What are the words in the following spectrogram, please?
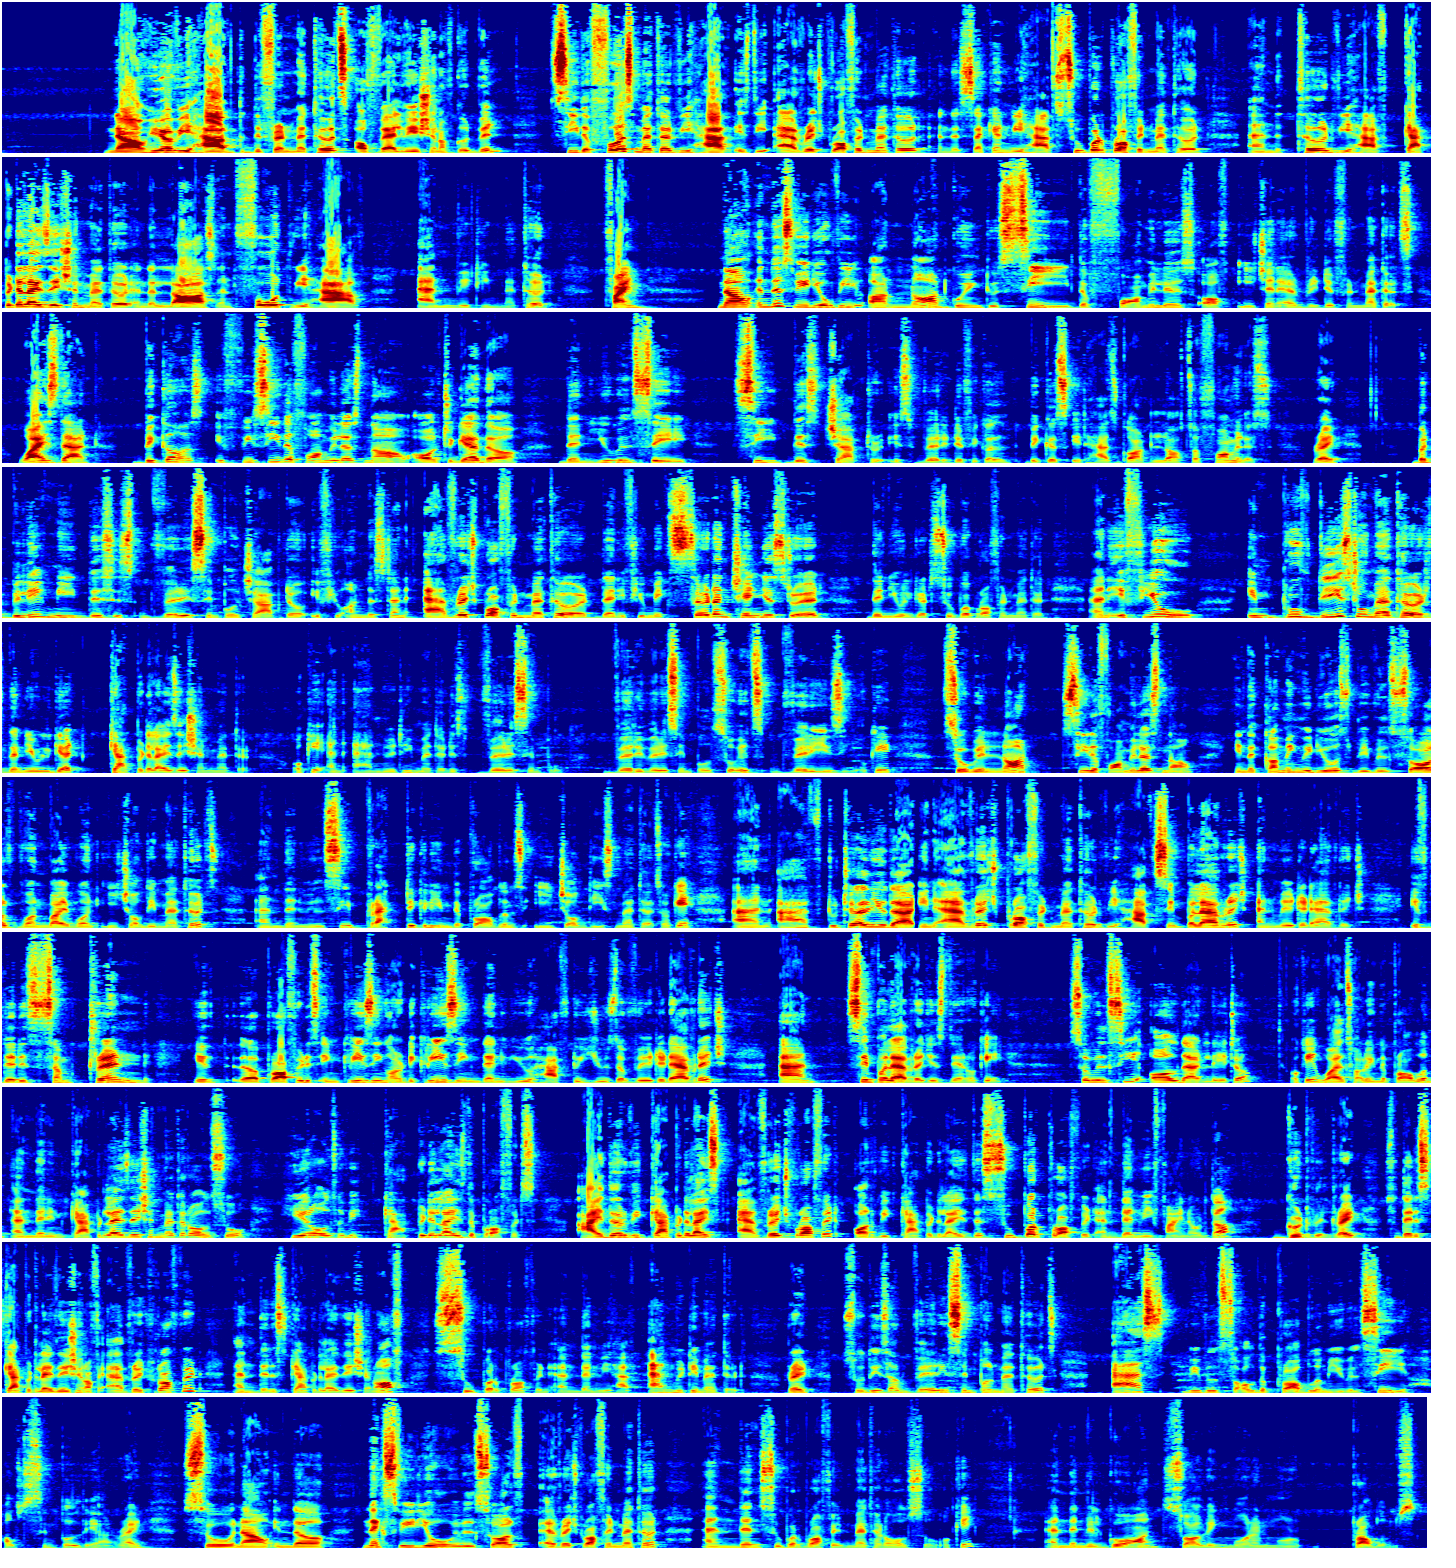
Now here we have the different methods of valuation of goodwill See the first method we have is the average profit method and the second we have super profit method and the third we have capitalization method and the last and fourth we have annuity method. Fine. Now in this video we are not going to see the formulas of each and every different methods. Why is that? Because if we see the formulas now all together then you will say see this chapter is very difficult because it has got lots of formulas right but believe me this is very simple chapter. If you understand average profit method then if you make certain changes to it then you will get super profit method. And if you improve these two methods then you will get capitalization method okay and annuity method is very simple. Very very simple. So it's very easy. Okay so we'll not see the formulas now. In the coming videos we will solve one by one each of the methods and then we'll see practically in the problems each of these methods. Okay and i have to tell you that in average profit method we have simple average and weighted average. If there is some trend if the profit is increasing or decreasing then you have to use the weighted average and simple average is there. Okay so we'll see all that later okay while solving the problem. And then in capitalization method also here also we capitalize the profits. Either we capitalize average profit or we capitalize the super profit and then we find out the goodwill right? So there is capitalization of average profit and there is capitalization of super profit. And then we have annuity method right? So these are very simple methods as we will solve the problem you will see how simple they are right? So now in the next video we will solve average profit method and then super profit method also okay? And then we'll go on solving more and more problems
